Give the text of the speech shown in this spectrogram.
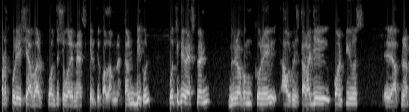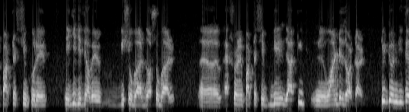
হঠাৎ করে এসে আবার পঞ্চাশ ওভারে ম্যাচ খেলতে পারলাম না। কারণ দেখুন, প্রত্যেকটা ব্যাটসম্যান বিভিন্ন রকম করে আউট হয়েছে। তারা যে কন্টিনিউস আপনার পার্টনারশিপ করে এগিয়ে যেতে হবে, বিশ ওভার দশ ওভার একশো রানের পার্টনারশিপ যা টি ওয়ান ডে দরকার। টি টোয়েন্টিতে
